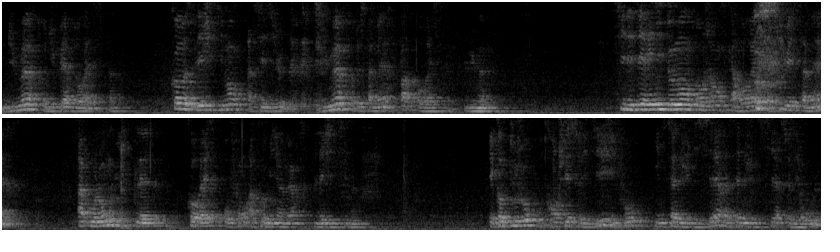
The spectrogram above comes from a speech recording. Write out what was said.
du meurtre du père d'Oreste, cause légitimement à ses yeux du meurtre de sa mère par Oreste lui-même. Si les Érénies demandent vengeance car Oreste a tué sa mère, Apollon lui plaide qu'Oreste, au fond, a commis un meurtre légitime. Et comme toujours, pour trancher ce litige, il faut une scène judiciaire. La scène judiciaire se déroule.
